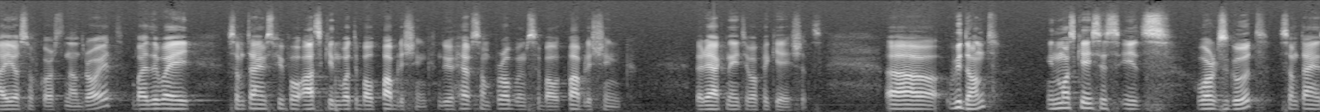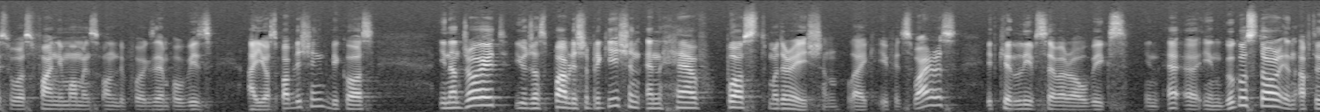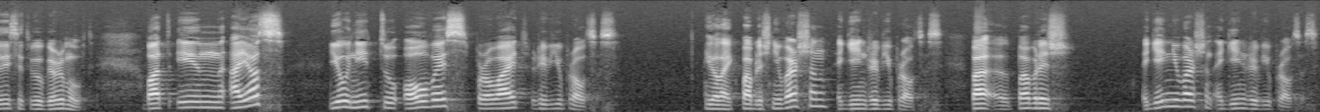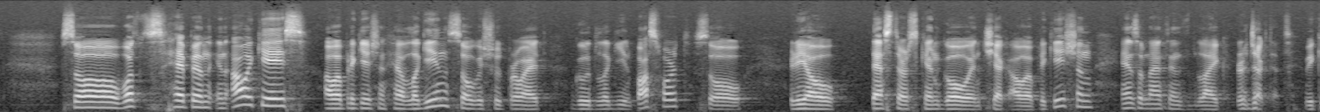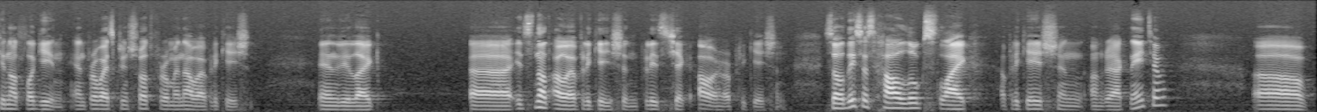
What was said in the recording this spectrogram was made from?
iOS, of course, and Android. By the way, sometimes people asking, what about publishing? Do you have some problems about publishing React Native applications? Uh, we don't. In most cases, it works good. Sometimes it was funny moments only, for example, with iOS publishing, because in Android, you just publish application and have post-moderation. Like if it's virus, it can live several weeks in, uh, uh, in Google Store, and after this it will be removed. But in iOS, you need to always provide review process. You like publish new version, again review process. Pu uh, publish again new version, again review process. So what's happened in our case, our application have login, so we should provide good login password. So real testers can go and check our application, and sometimes it's like rejected. We cannot log in and provide screenshot from another application. And we like, uh, it's not our application, please check our application. So this is how looks like application on React Native. Uh,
